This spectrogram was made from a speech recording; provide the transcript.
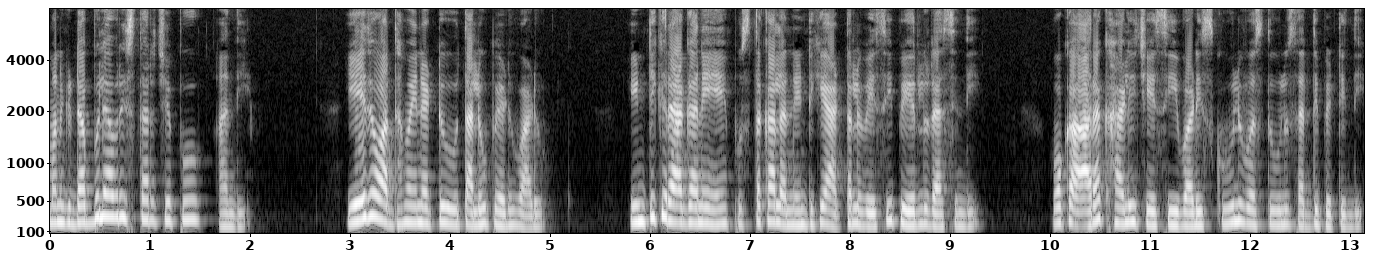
మనకి డబ్బులు ఎవరిస్తారు చెప్పు అంది. ఏదో అర్థమైనట్టు తలూపాడు వాడు. ఇంటికి రాగానే పుస్తకాలన్నింటికీ అట్టలు వేసి పేర్లు రాసింది. ఒక అర ఖాళీ చేసి వాడి స్కూలు వస్తువులు సర్దిపెట్టింది.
